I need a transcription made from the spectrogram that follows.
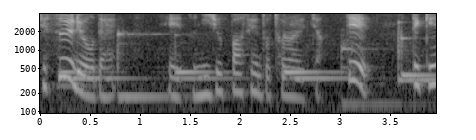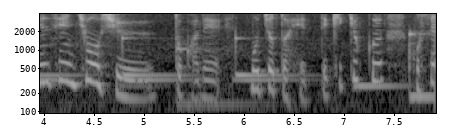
手数料で、えー、と20%取られちゃってで源泉徴収とかでもうちょっと減って結局5,000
